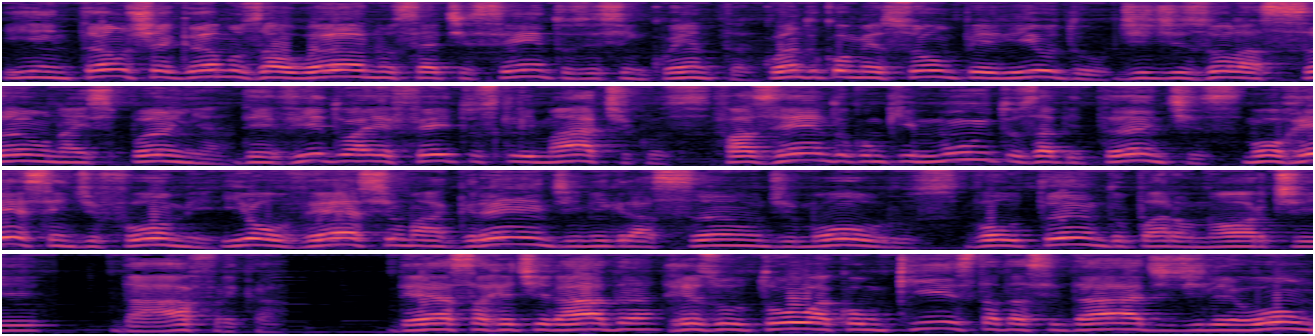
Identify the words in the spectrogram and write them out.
E então chegamos ao ano 750, quando começou um período de desolação na Espanha devido a efeitos climáticos, fazendo com que muitos habitantes morressem de fome e houvesse uma grande migração de mouros voltando para o norte da África. Dessa retirada resultou a conquista da cidade de León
